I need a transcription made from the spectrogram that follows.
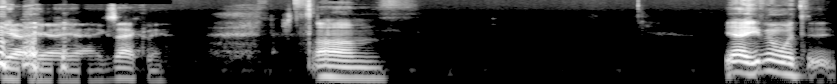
Yeah, yeah, yeah, exactly. Um, yeah, even with the,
